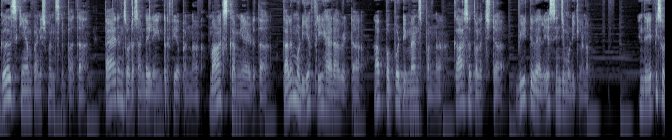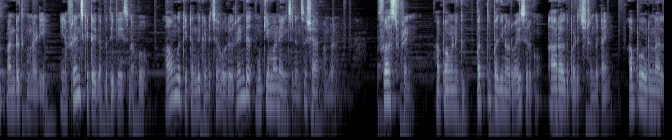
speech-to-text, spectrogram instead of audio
கேர்ள்ஸ்க்கு ஏன் பனிஷ்மெண்ட்ஸ்னு பார்த்தா பேரண்ட்ஸோட சண்டையில் இன்டர்ஃபியர் பண்ணால் மார்க்ஸ் கம்மியாக எடுத்தா தலைமுடியை ஃப்ரீ ஹேராக விட்டா அப்பப்போ டிமாண்ட்ஸ் பண்ணால் காசை தொலைச்சிட்டா வீட்டு வேலையை செஞ்சு முடிக்கலனா. இந்த எபிசோட் பண்ணுறதுக்கு முன்னாடி என் ஃப்ரெண்ட்ஸ் கிட்ட இதை பற்றி பேசினப்போ அவங்க கிட்டேருந்து கிடைச்ச ஒரு ரெண்டு முக்கியமான இன்சிடென்ட்ஸை ஷேர் பண்ணுறேன் ஃபர்ஸ்ட் ஃப்ரெண்ட் அப்போ அவனுக்கு பத்து பதினோரு வயசு இருக்கும். ஆறாவது படிச்சுட்டு இருந்த டைம் அப்போது ஒரு நாள்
